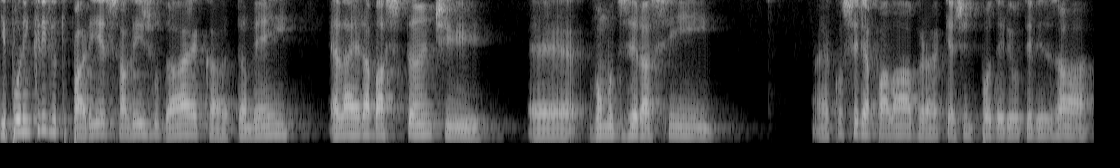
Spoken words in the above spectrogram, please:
E por incrível que pareça, a lei judaica também ela era bastante, é, vamos dizer assim, é, qual seria a palavra que a gente poderia utilizar?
